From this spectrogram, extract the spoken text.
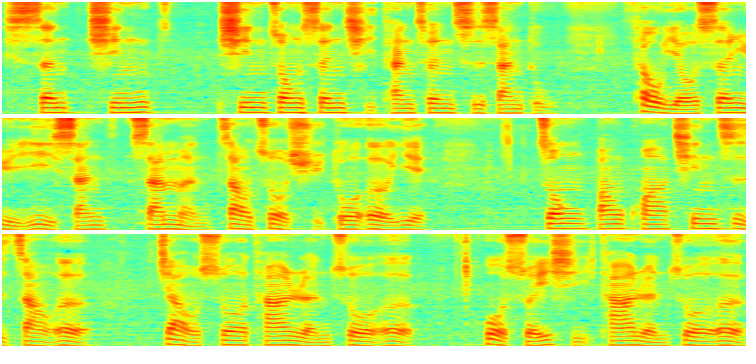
生心心中升起贪嗔痴三毒，透由身语意三三门造作许多恶业，中包括亲自造恶、教唆他人作恶，或随喜他人作恶。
